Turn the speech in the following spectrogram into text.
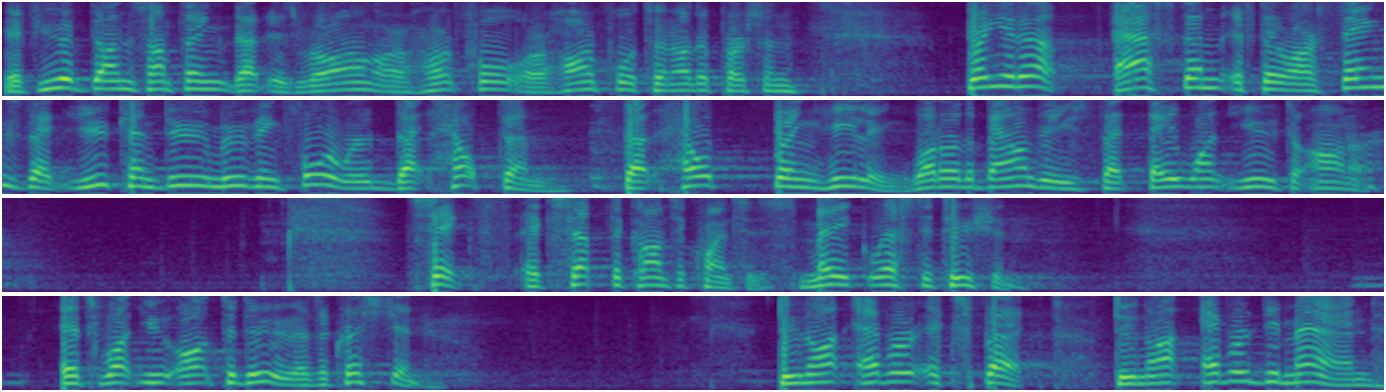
If you have done something that is wrong or hurtful or harmful to another person, bring it up. Ask them if there are things that you can do moving forward that help them, that help bring healing. What are the boundaries that they want you to honor? Sixth, accept the consequences, make restitution. It's what you ought to do as a Christian. Do not ever expect, do not ever demand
